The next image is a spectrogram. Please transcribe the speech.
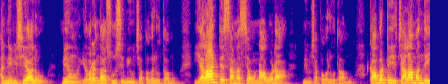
అన్ని విషయాలు మేము వివరంగా చూసి మేము చెప్పగలుగుతాము. ఎలాంటి సమస్య ఉన్నా కూడా మేము చెప్పగలుగుతాము. కాబట్టి చాలామంది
